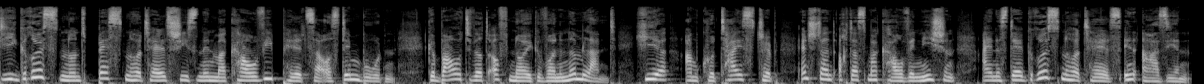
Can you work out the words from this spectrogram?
Die größten und besten Hotels schießen in Macau wie Pilze aus dem Boden. Gebaut wird auf neu gewonnenem Land. Hier am Kotai Strip entstand auch das Macau Venetian, eines der größten Hotels in Asien.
